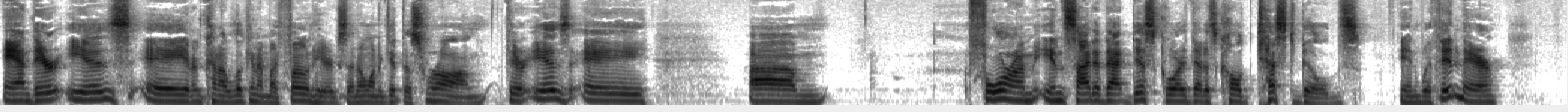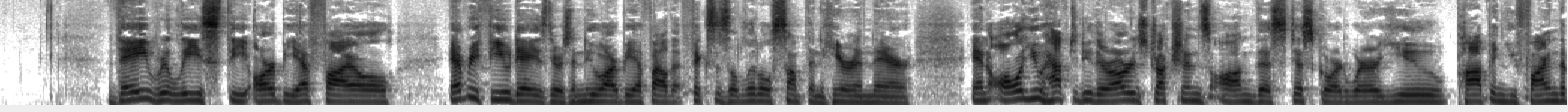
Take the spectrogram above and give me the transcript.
And there is a, and I'm kind of looking at my phone here because I don't want to get this wrong. There is a um, forum inside of that Discord that is called Test Builds. And within there, they release the RBF file every few days there's a new RBF file that fixes a little something here and there. And all you have to do, there are instructions on this Discord where you pop in, you find the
